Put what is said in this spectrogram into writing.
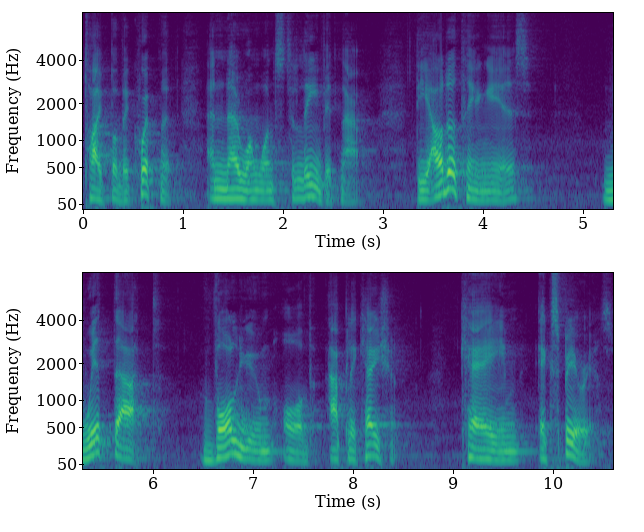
type of equipment and no one wants to leave it now. The other thing is, with that volume of application came experience.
